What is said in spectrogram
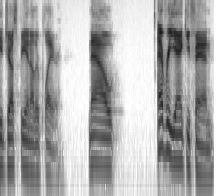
he'd just be another player. Now, every Yankee fan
